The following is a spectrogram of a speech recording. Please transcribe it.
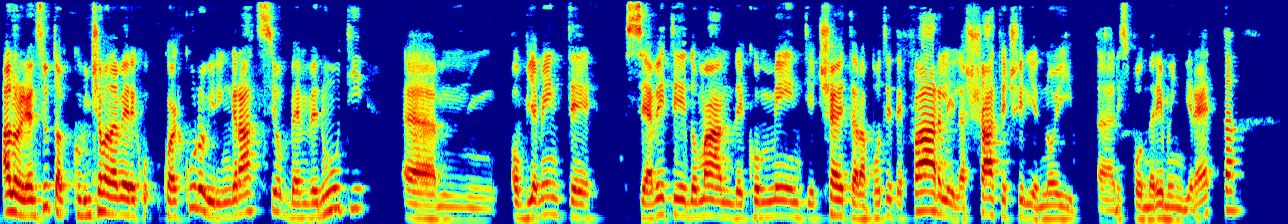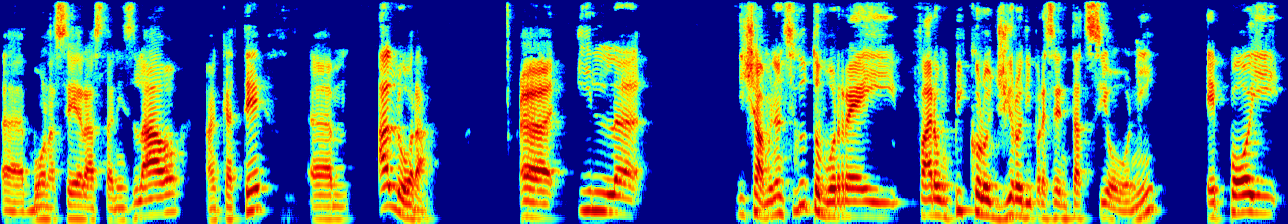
Allora, innanzitutto cominciamo ad avere qu- qualcuno, vi ringrazio, benvenuti. Ehm, ovviamente, se avete domande, commenti, eccetera, potete farli, lasciateceli e noi eh, risponderemo in diretta. Eh, buonasera Stanislao, anche a te. Ehm, allora, eh, il, diciamo, innanzitutto vorrei fare un piccolo giro di presentazioni e poi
